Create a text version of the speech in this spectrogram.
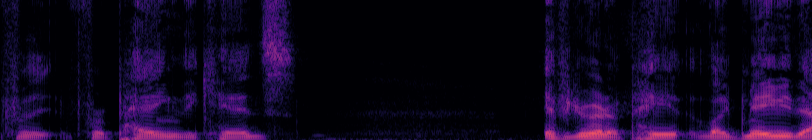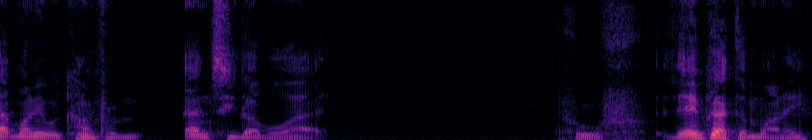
for for paying the kids, if you're going to pay, like, maybe that money would come from NCAA. Oof. They've got the money.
